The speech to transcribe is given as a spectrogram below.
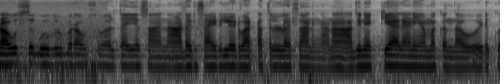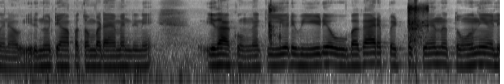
ബ്രൗസ് ഗൂഗിൾ ബ്രൗസ് പോലത്തെ ഈ സാധനം. ആടെ ഒരു സൈഡിലൊരു വട്ടത്തിലുള്ള ഒരു സാധനം കാണാം. അതിനൊക്കെയാലാണ് നമുക്ക് എന്താവും എടുക്കുവാനാവും. ഇരുന്നൂറ്റി നാൽപ്പത്തൊമ്പത് ഡയമണ്ടിന് ഇതാക്കും. നിങ്ങൾക്ക് ഈ ഒരു വീഡിയോ ഉപകാരപ്പെട്ടിട്ട് തോന്നിയാൽ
